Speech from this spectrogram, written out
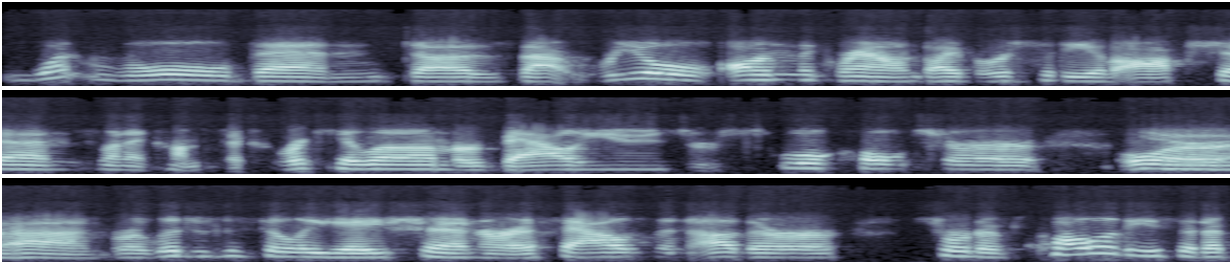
what role then does that real on the ground diversity of options when it comes to curriculum or values or school culture or yeah. um, religious affiliation or a thousand other sort of qualities that a,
